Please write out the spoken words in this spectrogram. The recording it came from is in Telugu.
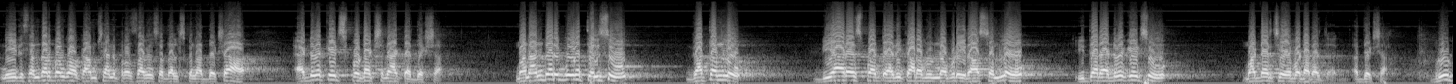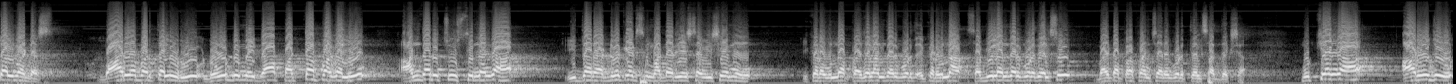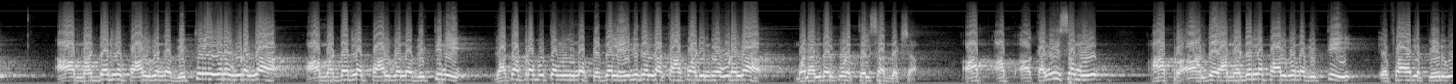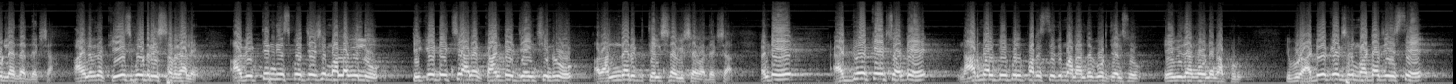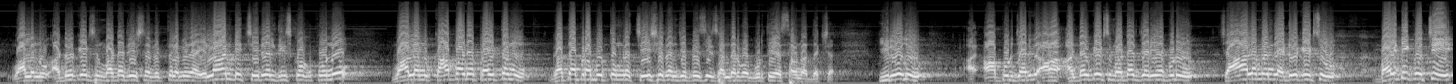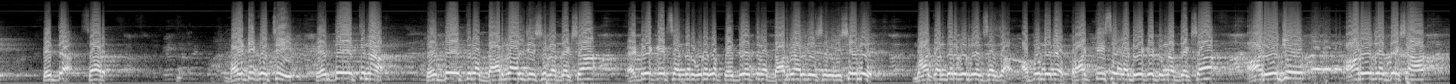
నేను సందర్భంగా ఒక అంశాన్ని ప్రస్తావించదలుచుకున్న అధ్యక్ష అడ్వకేట్స్ ప్రొటెక్షన్ యాక్ట్ అధ్యక్ష. మనందరికి కూడా తెలుసు గతంలో బీఆర్ఎస్ పార్టీ అధికారంలో ఉన్నప్పుడు ఈ రాష్ట్రంలో ఇద్దరు అడ్వకేట్స్ మర్డర్ చేయబడ్డారు అధ్యక్ష. బ్రూటల్ మర్డర్స్ భార్యాభర్తలు రూ- రోడ్డు మీద పట్టపగలు అందరూ చూస్తుండగా ఇద్దరు అడ్వకేట్స్ మర్డర్ చేసిన విషయము ఇక్కడ ఉన్న ప్రజలందరూ కూడా ఇక్కడ ఉన్న సభ్యులందరూ కూడా తెలుసు బయట ప్రపంచానికి కూడా తెలుసు అధ్యక్ష. ముఖ్యంగా ఆ రోజు ఆ మర్డర్లో పాల్గొన్న వ్యక్తులు ఎవరో కూడా ఆ మర్డర్లో పాల్గొన్న వ్యక్తిని గత ప్రభుత్వంలో ఉన్న పెద్దలు ఏ విధంగా కాపాడినో కూడా మనందరికీ కూడా తెలుసు అధ్యక్ష. ఆ- కనీసము ఆ అంటే ఆ మర్డర్లో పాల్గొన్న వ్యక్తి ఎఫ్ఐఆర్లో పేరు కూడా లేదు అధ్యక్ష. ఆయన మీద కేసు కూడా రిజిస్టర్ కాలే. ఆ వ్యక్తిని తీసుకొచ్చేసి మళ్ళీ వీళ్ళు టికెట్ ఇచ్చి ఆయన కాంటాక్ట్ చేయించిండ్రు అది అందరికీ తెలిసిన విషయం అధ్యక్ష. అంటే అడ్వకేట్స్ అంటే నార్మల్ పీపుల్ పరిస్థితి మనందరికీ కూడా తెలుసు ఏ విధంగా ఉండేనప్పుడు. ఇప్పుడు అడ్వకేట్స్ని మర్డర్ చేస్తే వాళ్ళను అడ్వకేట్స్ని మర్డర్ చేసిన వ్యక్తుల మీద ఎలాంటి చర్యలు తీసుకోకపోను వాళ్ళను కాపాడే ప్రయత్నము గత ప్రభుత్వంలో చేశారని చెప్పేసి ఈ సందర్భం గుర్తు చేస్తా ఉన్నా అధ్యక్ష. ఈరోజు అప్పుడు జరిగి అడ్వకేట్స్ మర్డర్ జరిగినప్పుడు చాలా మంది అడ్వకేట్స్ బయటికి వచ్చి పెద్ద సార్ బయటికి వచ్చి పెద్ద ఎత్తున పెద్ద ఎత్తున ధర్నాలు చేసిన అధ్యక్ష. అడ్వకేట్స్ అందరూ కూడా పెద్ద ఎత్తున ధర్నాలు చేసిన విషయం మాకందరికీ తెలుసు అప్పుడు నేను ప్రాక్టీసింగ్ అడ్వకేట్ ఉన్న అధ్యక్ష. ఆ రోజు ఆ రోజు అధ్యక్ష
